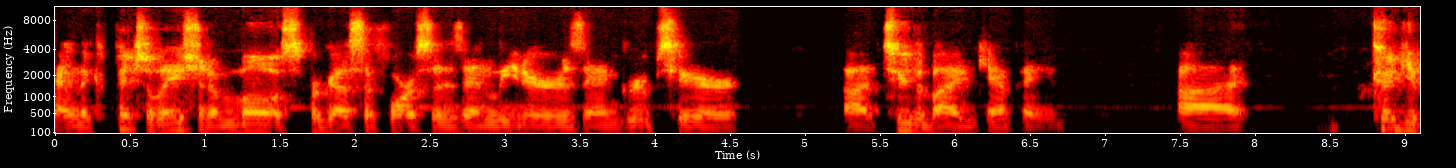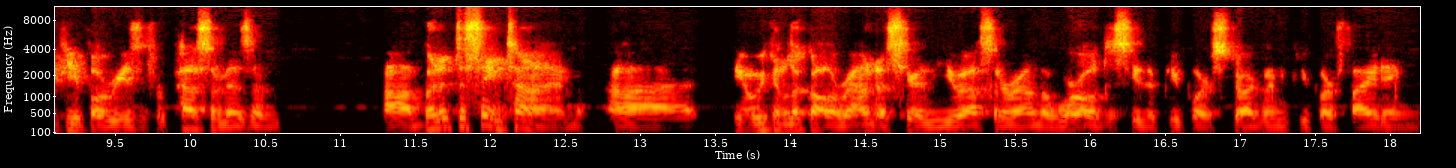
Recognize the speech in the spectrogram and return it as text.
and the capitulation of most progressive forces and leaders and groups here uh, to the Biden campaign uh, could give people a reason for pessimism. Uh, but at the same time, uh, you know, we can look all around us here in the U.S. and around the world to see that people are struggling, people are fighting,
